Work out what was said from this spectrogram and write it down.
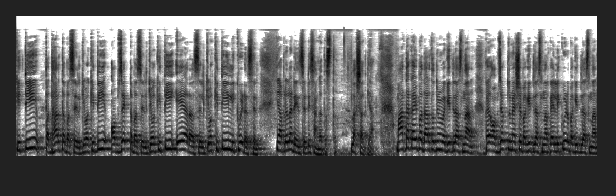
किती पदार्थ बसेल किंवा किती ऑब्जेक्ट बसेल किंवा किती एअर असेल किंवा किती लिक्विड असेल हे आपल्याला डेन्सिटी सांगत असतं. लक्षात घ्या. मग आता काही पदार्थ तुम्ही बघितले असणार काही ऑब्जेक्ट तुम्ही असे बघितले असणार काही लिक्विड बघितले असणार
